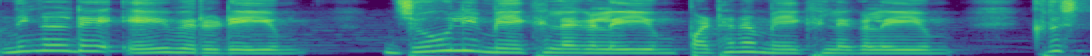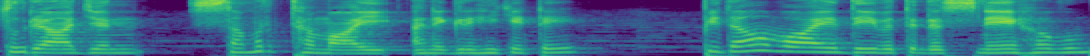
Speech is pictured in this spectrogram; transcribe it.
നിങ്ങളുടെ ഏവരുടെയും ജോലി മേഖലകളെയും പഠന മേഖലകളെയും ക്രിസ്തുരാജൻ സമൃദ്ധമായി അനുഗ്രഹിക്കട്ടെ. പിതാവായ ദൈവത്തിന്റെ സ്നേഹവും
